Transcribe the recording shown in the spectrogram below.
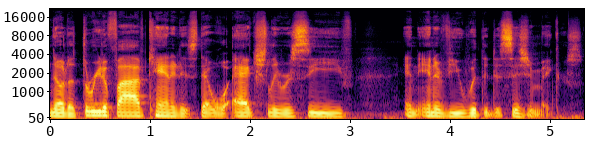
Know, the three to five candidates that will actually receive an interview with the decision makers.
